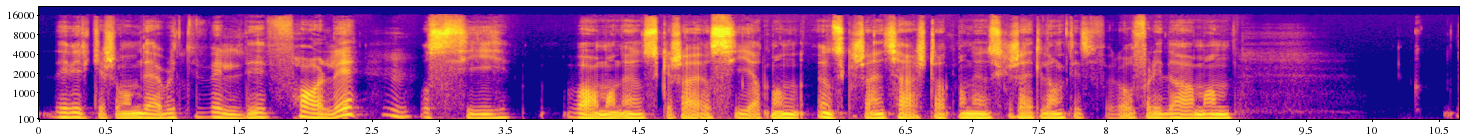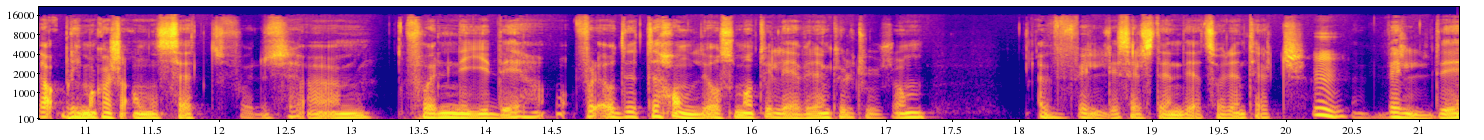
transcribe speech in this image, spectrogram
det virker som om det er blitt veldig farlig Mm. å si hva man ønsker seg, og si at man ønsker seg en kjæreste, at man ønsker seg et langtidsforhold, fordi da man da blir man kanskje ansett for, um, for needy. For, og dette handler jo også om at vi lever i en kultur som er veldig selvstendighetsorientert. Mm. Veldig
